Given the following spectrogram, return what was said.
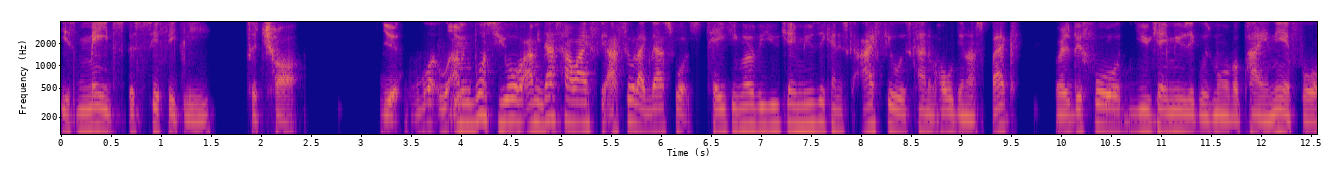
is made specifically to chart Yeah. what I Yeah. mean, what's your? I mean, that's how I feel. I feel like that's what's taking over UK music, and it's. I feel it's kind of holding us back. Whereas before, UK music was more of a pioneer for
